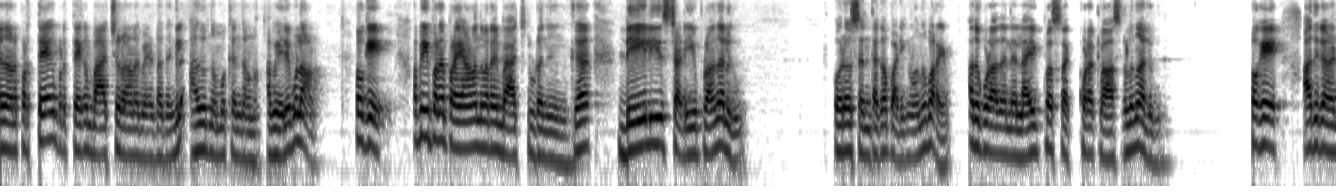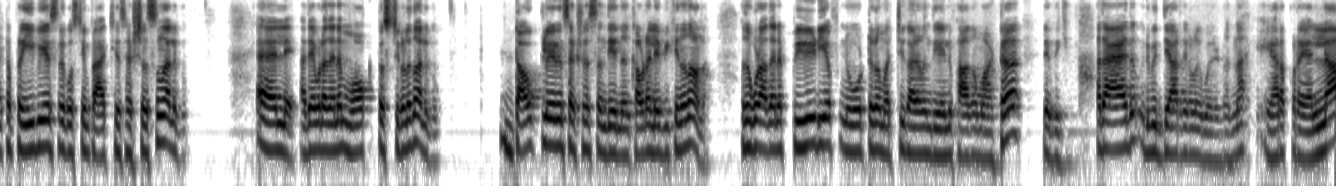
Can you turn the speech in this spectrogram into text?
എന്താണ് പ്രത്യേകം പ്രത്യേകം ബാച്ചുകളാണ് വേണ്ടതെങ്കിൽ അത് നമുക്ക് എന്താണ് അവൈലബിൾ ആണ്. ഓക്കെ അപ്പോൾ ഈ പറഞ്ഞ പ്രയാണം എന്ന് പറയുന്ന ബാച്ചിലൂടെ നിങ്ങൾക്ക് ഡെയിലി സ്റ്റഡി പ്ലാൻ നൽകും. ഓരോ സെന്തൊക്കെ പഠിക്കണമെന്ന് പറയും. അതുകൂടാതെ തന്നെ ലൈവ് പ്ലസ് റെക്കോർഡ് ക്ലാസ്സുകൾ നൽകും. ഓക്കെ അത് കഴിഞ്ഞിട്ട് പ്രീവിയസ് ക്വസ്റ്റ്യൻ പ്രാക്ടീസ് സെഷൻസ് നൽകും. അല്ലേ? അതേപോലെ തന്നെ മോക്ക് ടെസ്റ്റുകൾ നൽകും. ഡൗട്ട് ക്ലിയറിംഗ് സെക്ഷൻസ് എന്ത് ചെയ്യുന്നത് നിങ്ങൾക്ക് അവിടെ ലഭിക്കുന്നതാണ്. അതുകൂടാതെ തന്നെ പി ഡി എഫ് നോട്ടുകൾ മറ്റു കാര്യങ്ങൾ എന്ത് ചെയ്യുന്ന ഭാഗമായിട്ട് ലഭിക്കും. അതായത് ഒരു വിദ്യാർത്ഥികൾക്ക് വേണ്ടുന്ന ഏറെക്കുറെ എല്ലാ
